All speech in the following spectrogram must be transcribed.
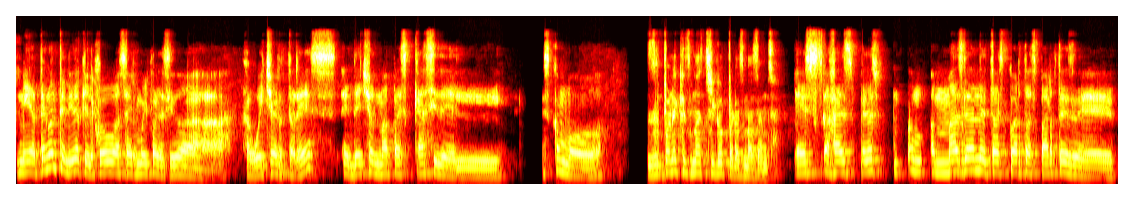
Mira, tengo entendido que el juego va a ser muy parecido a, a Witcher 3. Eh, de hecho, el mapa es casi del. Es como se supone que es más chico, pero es más denso. Es, ajá, es, pero es más grande de tres cuartas partes de,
